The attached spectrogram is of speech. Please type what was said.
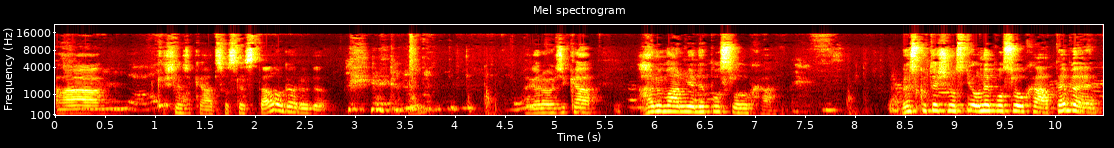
a Krišna říká, co se stalo, Garudo? A Garuda říká, Hanuman mě neposlouchá. Ve skutečnosti on neposlouchá tebe,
